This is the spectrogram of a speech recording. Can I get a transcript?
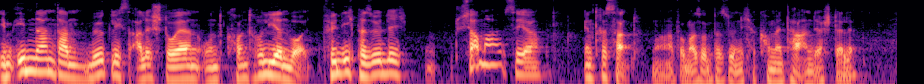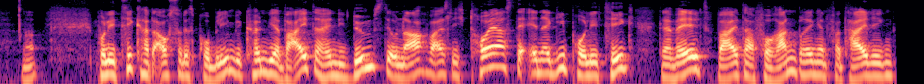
im Inland dann möglichst alles steuern und kontrollieren wollen. Finde ich persönlich, ich sag mal, sehr interessant. Einfach mal so ein persönlicher Kommentar an der Stelle. Ne? Politik hat auch so das Problem, wie können wir weiterhin die dümmste und nachweislich teuerste Energiepolitik der Welt weiter voranbringen, verteidigen,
